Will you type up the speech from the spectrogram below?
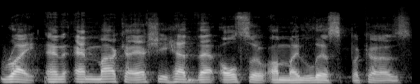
Right, and and Mark, I actually had that also on my list because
